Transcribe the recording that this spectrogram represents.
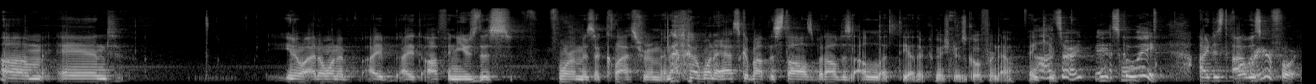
Um, And, you know, I don't want to, I, I often use this forum as a classroom, and I want to ask about the stalls, but I'll just, I'll let the other commissioners go for now. Thank Oh, you. that's all right, ask away. I just, I We're was. here for it.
